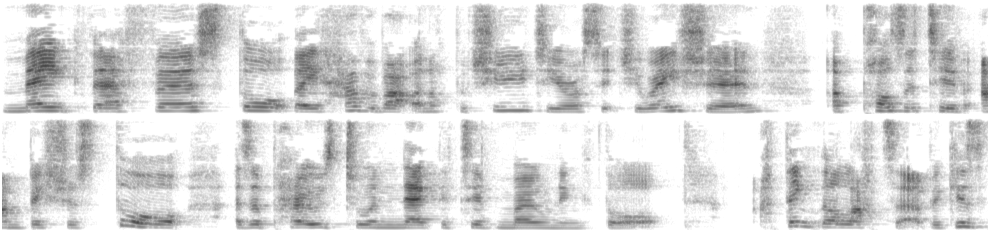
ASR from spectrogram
make their first thought they have about an opportunity or a situation a positive, ambitious thought as opposed to a negative, moaning thought? I think the latter because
